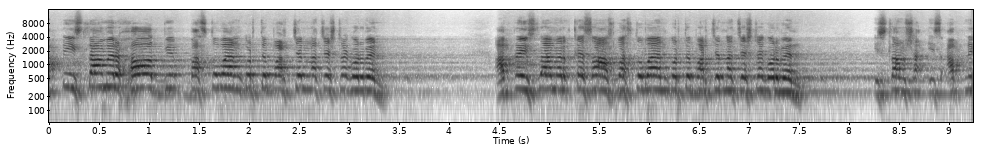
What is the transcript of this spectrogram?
আপনি ইসলামের হদ বাস্তবায়ন করতে পারছেন না, চেষ্টা করবেন। আপনি ইসলামের কেসাস বাস্তবায়ন করতে পারছেন না, চেষ্টা করবেন। ইসলাম আপনি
